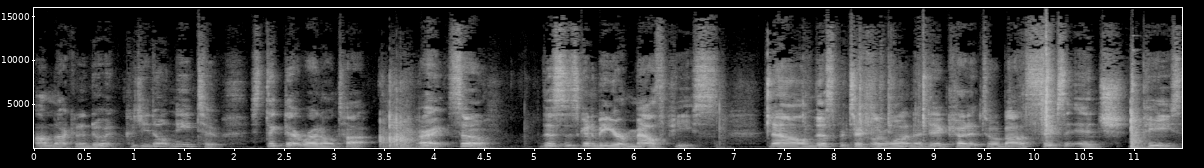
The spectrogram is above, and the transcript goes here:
I'm not going to do it because you don't need to. Stick that right on top. All right, so this is going to be your mouthpiece. Now on this particular one, I did cut it to about a six inch piece.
